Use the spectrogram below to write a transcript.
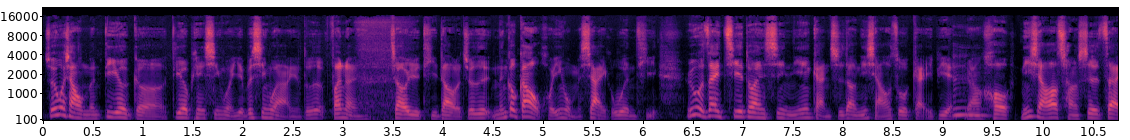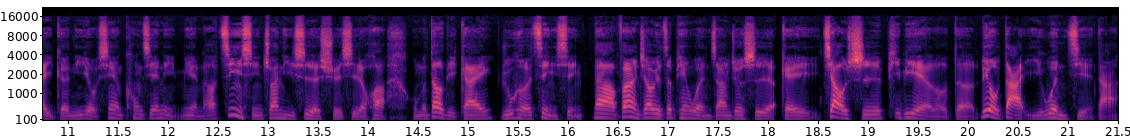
所以我想，我们第二个第二篇新闻也不是新闻啊，也都是翻转教育提到的，就是能够刚好回应我们下一个问题。如果在阶段性，你也感知到你想要做改变，嗯、然后你想要尝试在一个你有限的空间里面，然后进行专题式的学习的话，我们到底该如何进行？那发展教育这篇文章就是给教师 PBL 的六大疑问解答。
